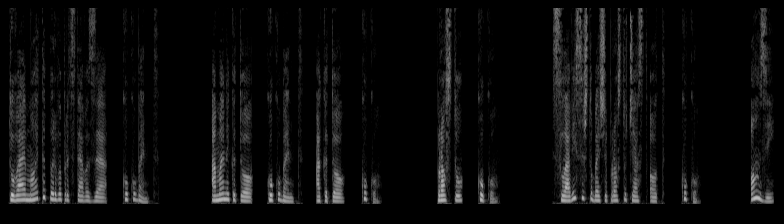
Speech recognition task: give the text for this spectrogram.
Това е моята първа представа за Кукубент. Ама не като Кукубент, а като Куко. Просто Куко. Слави също беше просто част от Куко. Онзи,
